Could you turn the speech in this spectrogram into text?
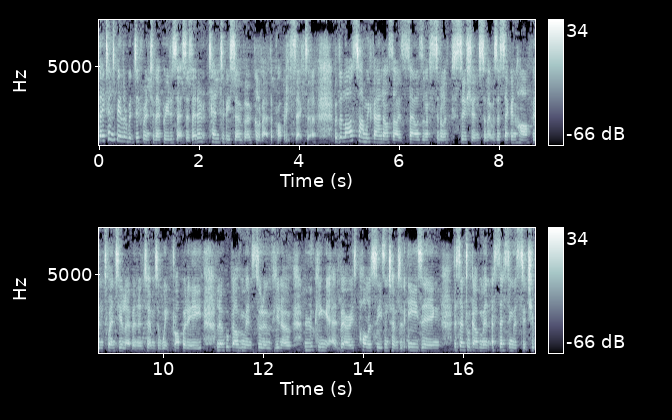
they tend to be a little bit different to their predecessors. They don't tend to be so vocal about the property sector. But the last time we found ourselves in a similar position, so that was the second half in 2011 in terms of weak property, local governments sort of, you know, looking at various policies in terms of easing, the central government assessing the situation.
